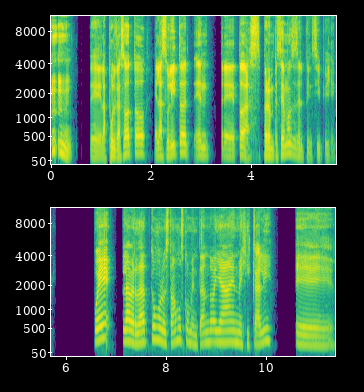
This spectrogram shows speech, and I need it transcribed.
de la Pulga Soto, el Azulito, entre todas. Pero empecemos desde el principio, Jenny. Fue, la verdad, como lo estábamos comentando allá en Mexicali, eh,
